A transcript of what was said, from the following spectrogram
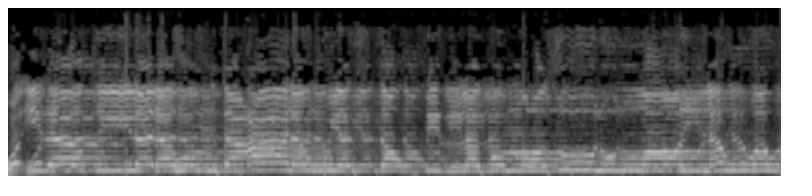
وَإِذَا قِيلَ لَهُمْ تَعَالَوْا يَسْتَغْفِرْ لَكُمْ رَسُولُ اللَّهِ لَوَّوْا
